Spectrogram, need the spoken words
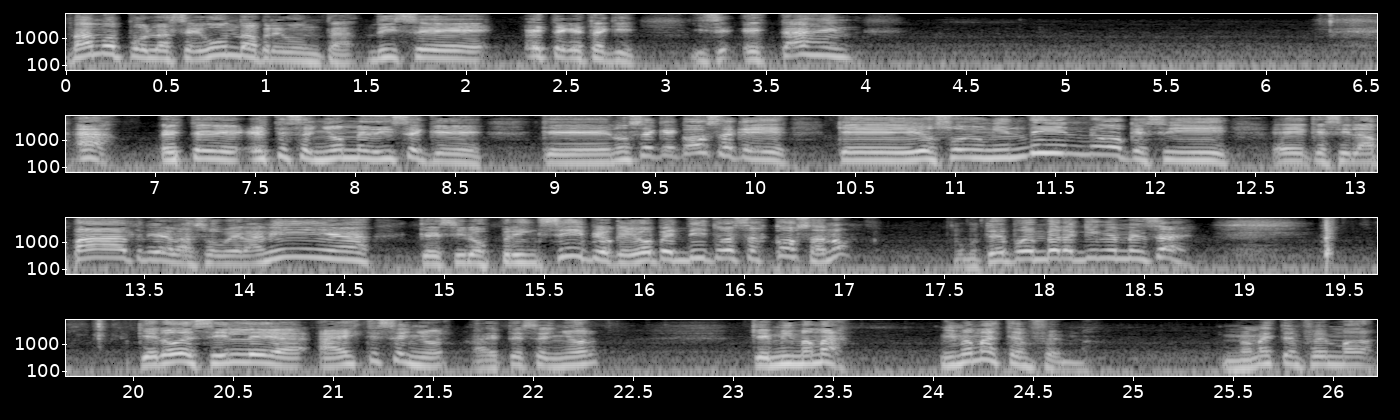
Vamos por la segunda pregunta. Dice este que está aquí. Dice, estás en... Ah, este, este señor me dice que, que no sé qué cosa, que, que yo soy un indigno, que si, eh, que si la patria, la soberanía, que si los principios, que yo perdí todas esas cosas, ¿no? Como ustedes pueden ver aquí en el mensaje. Quiero decirle a, a este señor, a este señor, que mi mamá, mi mamá está enferma. Mi mamá está enferma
